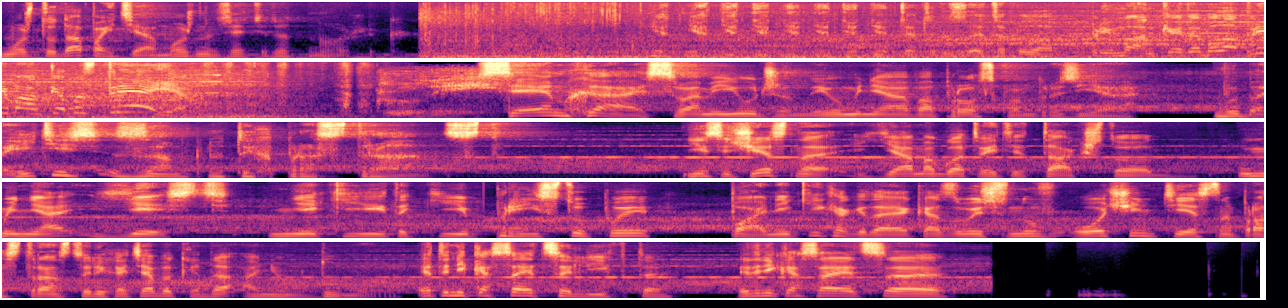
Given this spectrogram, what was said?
Может туда пойти, а можно взять этот ножик. Нет, нет, нет, нет, нет, нет, нет, нет, это, это была приманка, это была приманка, быстрее! Всем хай, с вами Юджин, и у меня вопрос к вам, друзья. Вы боитесь замкнутых пространств? Если честно, я могу ответить так, что у меня есть некие такие приступы паники, когда я оказываюсь, ну, в очень тесном пространстве, или хотя бы когда о нем думаю. Это не касается лифта, это не касается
